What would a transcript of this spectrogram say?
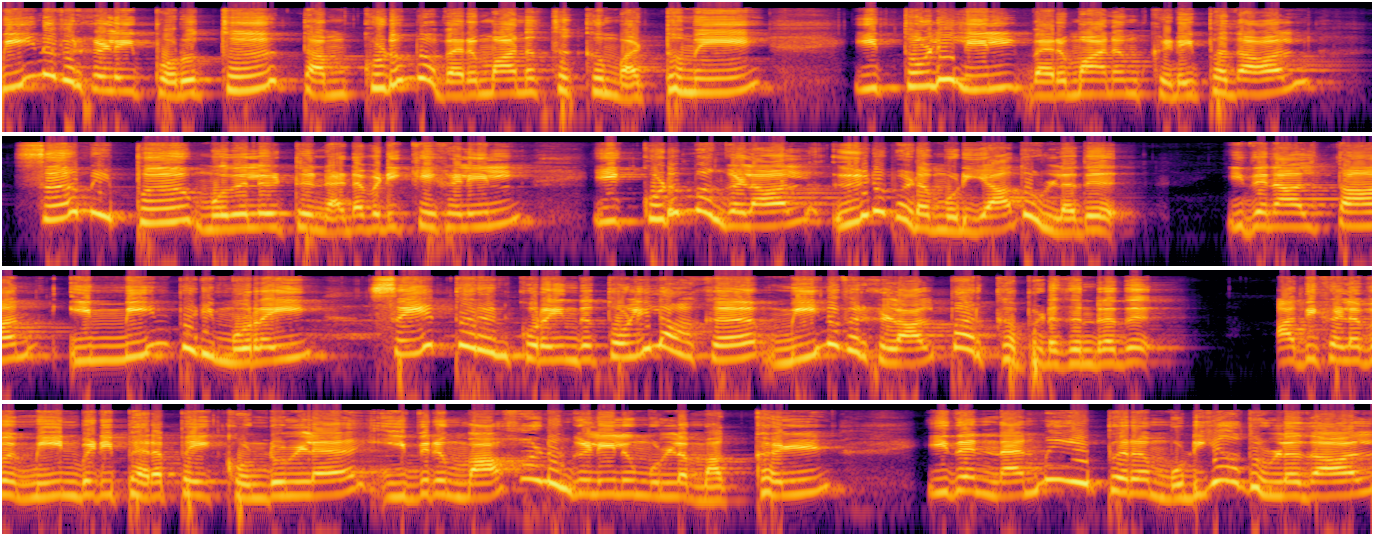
மீனவர்களை பொறுத்து தம் குடும்ப வருமானத்துக்கு மட்டுமே இத்தொழிலில் வருமானம் கிடைப்பதால் சேமிப்பு முதலீட்டு நடவடிக்கைகளில் இக்குடும்பங்களால் ஈடுபட முடியாதுள்ளது. இதனால் தான் இம்மீன்பிடி முறை செயற்திறன் குறைந்த தொழிலாக மீனவர்களால் பார்க்கப்படுகின்றது. அதிகளவு மீன்பிடி பரப்பை கொண்டுள்ள இவ்விரு மாகாணங்களிலும் உள்ள மக்கள் இதன் நன்மையை பெற முடியாதுள்ளதால்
